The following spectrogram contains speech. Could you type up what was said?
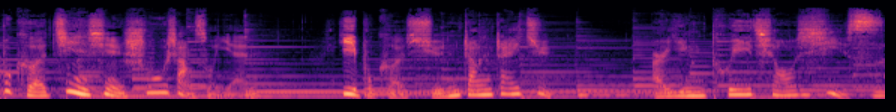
不可尽信书上所言，亦不可寻章摘句，而应推敲细思。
